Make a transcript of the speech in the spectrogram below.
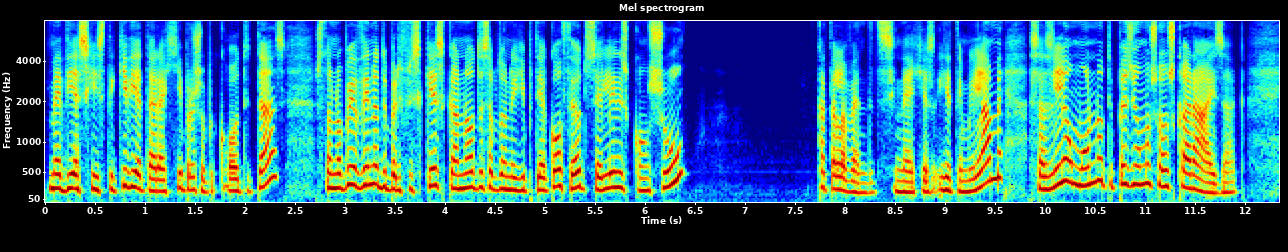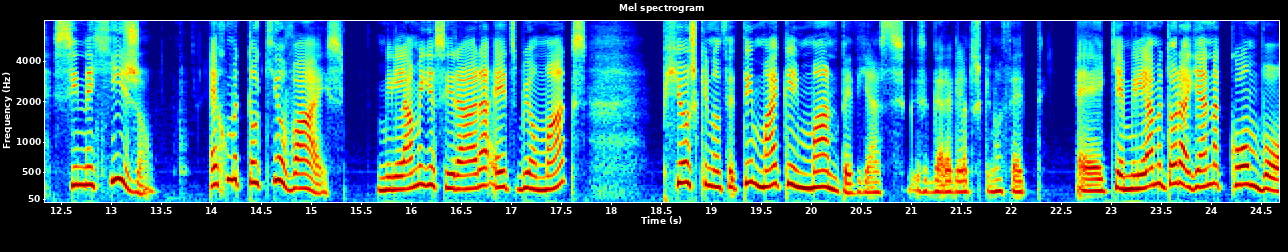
με διασχιστική διαταραχή προσωπικότητας, στον οποίο δίνονται υπερφυσικές ικανότητες από τον Αιγυπτιακό θεό της Ελλήνης Κονσού, Καταλαβαίνετε τη συνέχεια γιατί μιλάμε. Σας λέω μόνο ότι παίζει όμως ο Όσκαρ Άιζακ. Συνεχίζω. Έχουμε Tokyo Vice. Μιλάμε για σειράρα HBO Max Ποιος σκηνοθετεί, Μάικλ Μαν, παιδιά, στην καρέκλα του σκηνοθέτη. Ε, και μιλάμε τώρα για ένα κόμπο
